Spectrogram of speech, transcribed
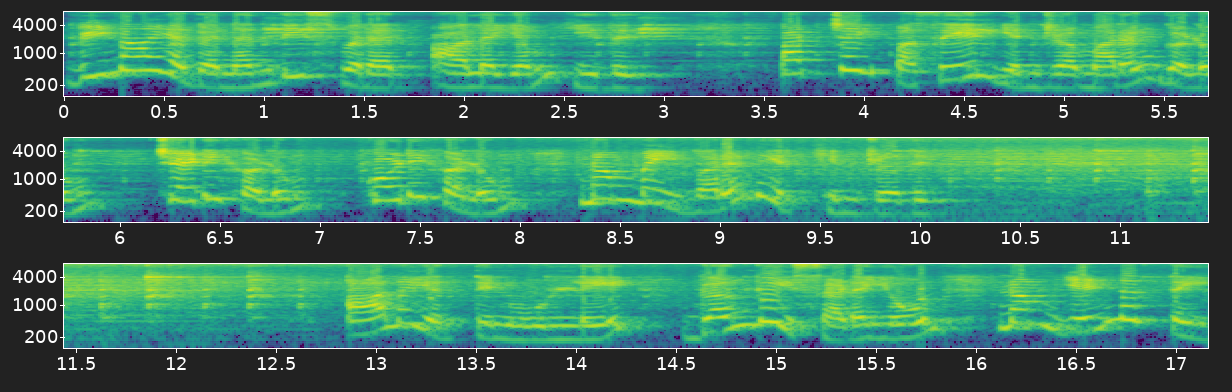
விநாயக நந்தீஸ்வரர் ஆலயம் இது. பச்சை பசேல் என்ற மரங்களும் செடிகளும் கொடிகளும் நம்மை வரவேற்கின்றது. ஆலயத்தின் உள்ளே கங்கை சடையோன் நம் எண்ணத்தை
